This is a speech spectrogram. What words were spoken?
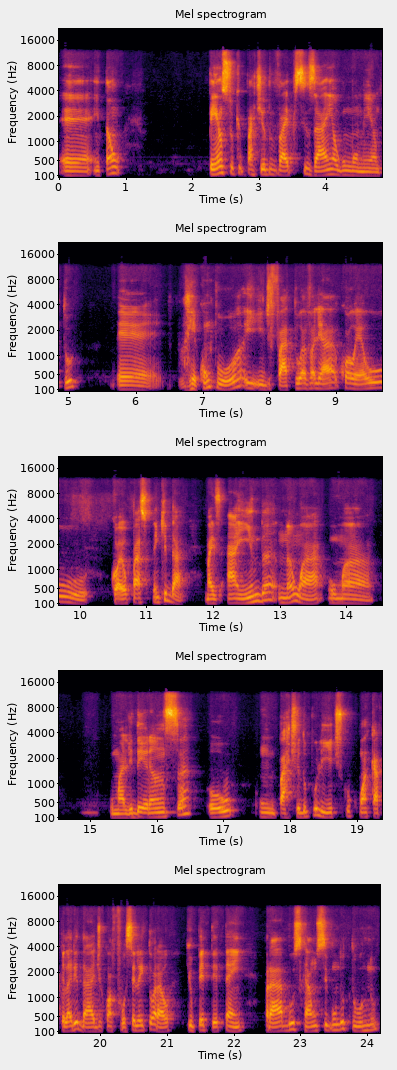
É, então, penso que o partido vai precisar, em algum momento, é, recompor e, e, de fato, avaliar qual é o, qual é o passo que tem que dar. Mas ainda não há uma, uma liderança ou um partido político com a capilaridade, com a força eleitoral que o PT tem para buscar um segundo turno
